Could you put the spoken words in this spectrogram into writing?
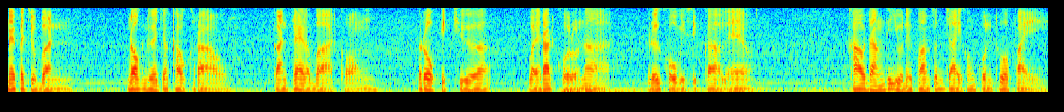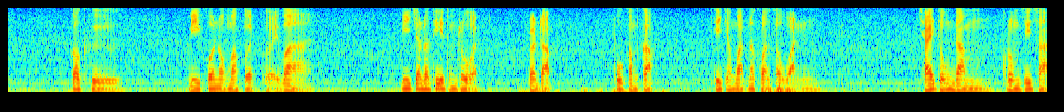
ในปัจจุบันนอกเหนือจากข่าวคราว การแพร่ระบาดของโรคติดเชื้อ ไวรัสโคโรนา หรือโควิด -19 แล้ว ข่าวดังที่อยู่ในความสนใจของคนทั่วไป ก็คือ มีคนออกมาเปิดเผยว่า มีเจ้าหน้าที่ตำรวจ ระดับผู้กำกับที่จังหวัดนครสวรรค์ ใช้ถุงดำคลุมศีรษะ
